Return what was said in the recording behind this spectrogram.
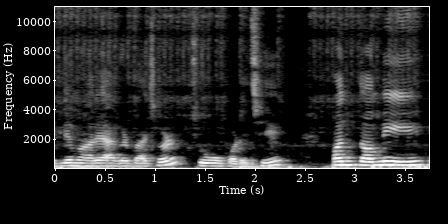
એટલે મારે આગળ પાછળ જોવું પડે છે. પણ તમે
